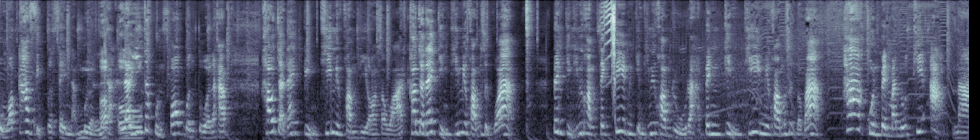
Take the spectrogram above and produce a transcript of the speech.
ผมว่า 90%อะเหมือนเลยอะโอ้โห แล้วยิ่งถ้าคุณฟอกบนตัวนะครับ เขาจะได้กลิ่นที่มีความดีออสวาสเขาจะได้กลิ่นที่มีความรู้สึกว่า เป็นกลิ่นที่มีความเซ็กซี่ เป็นกลิ่นที่มีความหรูหรา เป็นกลิ่นที่มีความรู้สึกแบบว่า ถ้าคุณเป็นมนุษย์ที่อาบน้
